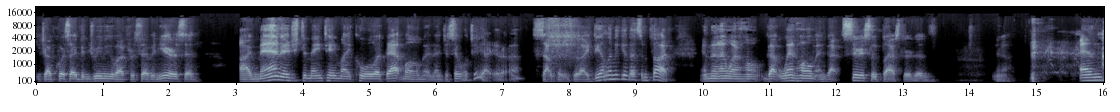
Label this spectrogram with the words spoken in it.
Which, of course, I've been dreaming about for seven years, and I managed to maintain my cool at that moment and just say, "Well, gee, you know, sounds like a good idea. Let me give that some thought." And then I went home, got went home and got seriously plastered, and you know, and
